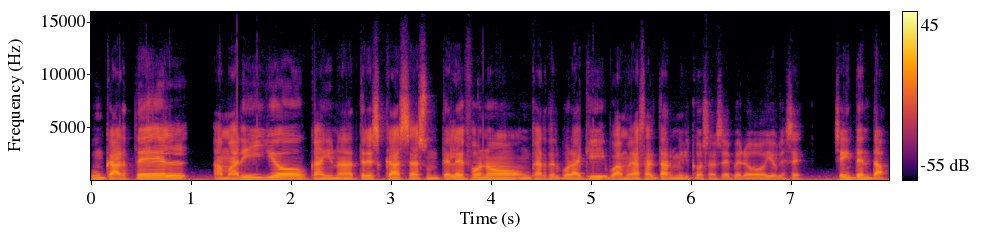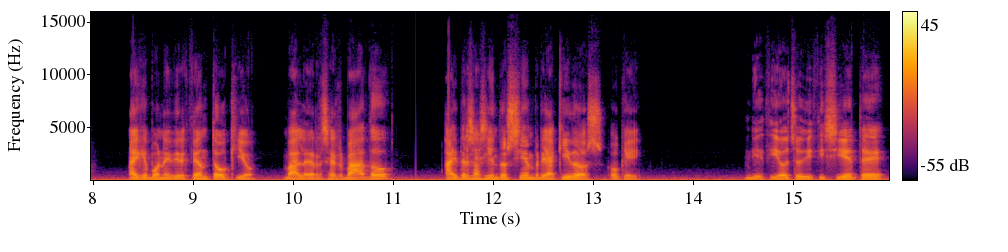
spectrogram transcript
Un cartel amarillo, hay una tres casas, un teléfono, un cartel por aquí. Bueno, me voy a saltar mil cosas, eh, pero yo qué sé. Se intenta. Hay que poner dirección Tokio. Vale, reservado. Hay tres asientos siempre, aquí dos. Ok. 18, 17.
